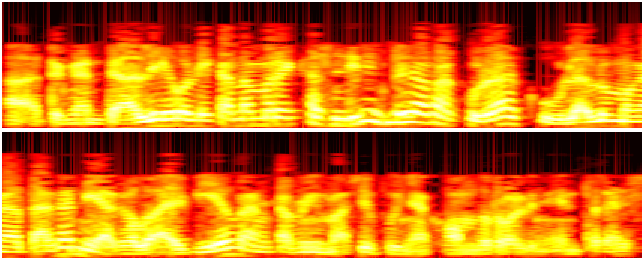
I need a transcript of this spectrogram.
Nah, dengan dalih oleh karena mereka sendiri sebenarnya ragu-ragu lalu mengatakan ya kalau IPO kan kami masih punya controlling interest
